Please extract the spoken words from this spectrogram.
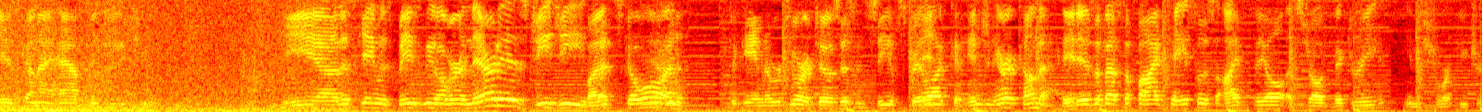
is going to have to GG. Yeah, this game is basically over, and there it is, GG. But- Let's go on yeah. to game number two, Artosis, and see if Strelok can engineer a comeback. It is a best of five tasteless. I feel a Strelok victory in the short future.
